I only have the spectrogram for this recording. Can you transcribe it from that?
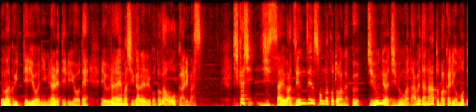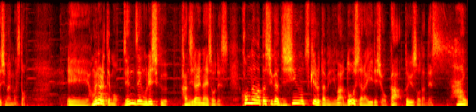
うまくいっているように見られているようで羨ましがられることが多くあります。しかし実際は全然そんなことはなく自分では自分はダメだなとばかり思ってしまいますと、えー、褒められても全然嬉しく感じられないそうです。こんな私が自信をつけるためにはどうしたらいいでしょうか？という相談です。はい。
